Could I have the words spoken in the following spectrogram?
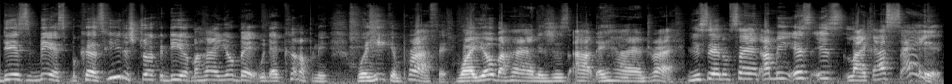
dismissed because he just struck a deal behind your back with that company where he can profit while your behind is just out there high and dry. You see what I'm saying? I mean, it's it's like I said.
